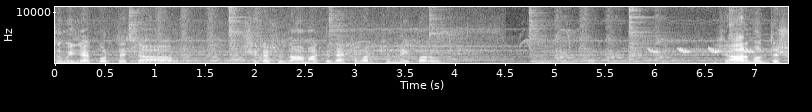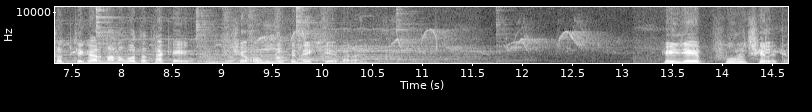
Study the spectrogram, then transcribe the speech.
তুমি যা করতে চাও সেটা শুধু আমাকে দেখাবার জন্যই করো। যার মধ্যে সত্যিকার মানবতা থাকে সে অন্যকে দেখিয়ে বেড়ায় না। এই যে ফুল ছেলেটা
